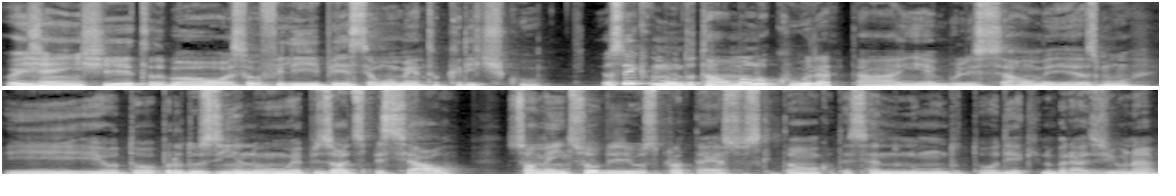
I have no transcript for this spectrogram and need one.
Oi, gente, tudo bom? Eu sou o Felipe e esse é o Momento Crítico. Eu sei que o mundo tá uma loucura, tá em ebulição mesmo, e eu tô produzindo um episódio especial somente sobre os protestos que estão acontecendo no mundo todo e aqui no Brasil, né?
